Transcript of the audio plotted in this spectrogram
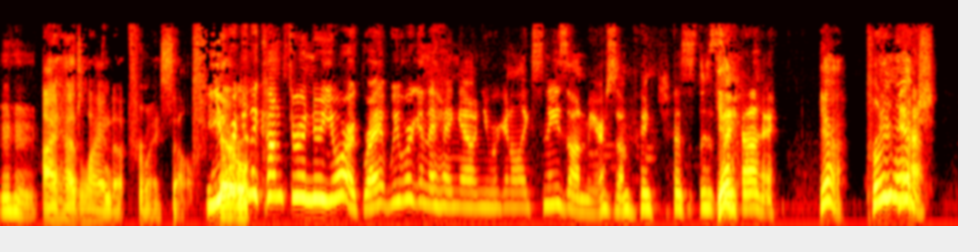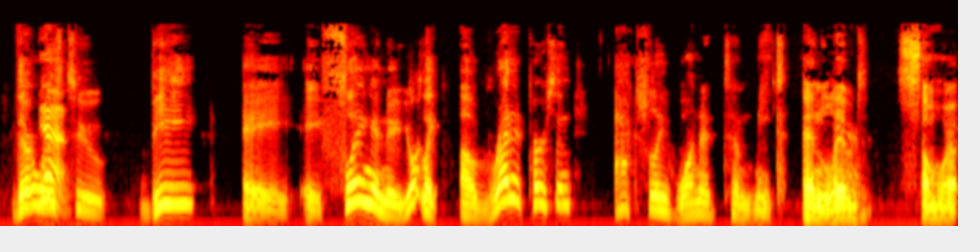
Mhm. I had lined up for myself. You There were gonna come through New York, right? We were gonna hang out, and you were gonna like sneeze on me or something just to Yeah. say hi. yeah, pretty Yeah. much. There was Yeah. to be a a fling in New York, like a Reddit person actually wanted to meet and lived somewhere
